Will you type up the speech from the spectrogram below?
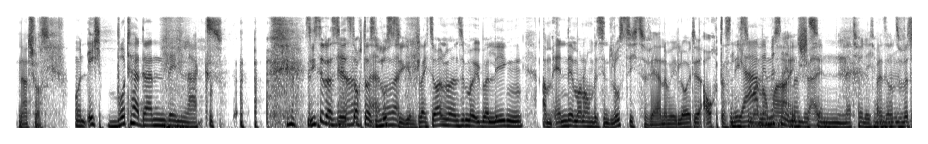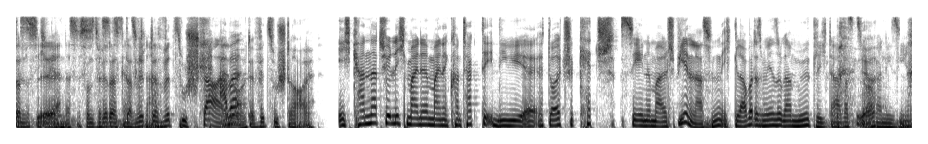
Nachos. Und ich butter dann den Lachs. Siehst du, das ist Ja, jetzt doch das also- Lustige. Vielleicht sollten wir uns immer überlegen, am Ende immer noch ein bisschen lustig zu werden, damit die Leute auch das nächste ja, Mal wir müssen nochmal immer ein einschalten. bisschen, natürlich, Weil wir sonst müssen wird ein das, bisschen. Das ist, sonst wird das, ist ganz das, wird, klar. das wird zu Stahl. Aber- das wird zu Stahl. Ich kann natürlich meine, meine Kontakte in die äh, deutsche Catch-Szene mal spielen lassen. Ich glaube, das wäre sogar möglich, da was zu Ja. organisieren.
